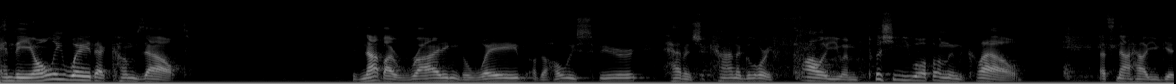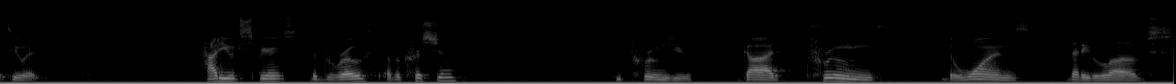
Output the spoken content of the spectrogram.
And the only way that comes out is not by riding the wave of the Holy Spirit, having Shekinah glory follow you and pushing you up on the cloud. That's not how you get to it. How do you experience the growth of a Christian? He prunes you. God prunes the ones that he loves.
